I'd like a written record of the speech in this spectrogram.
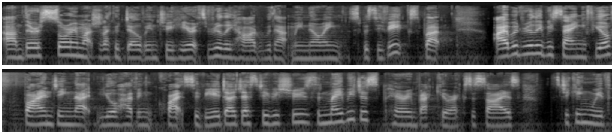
Um, there is so much that I could delve into here. It's really hard without me knowing specifics, but I would really be saying if you're finding that you're having quite severe digestive issues, then maybe just paring back your exercise, sticking with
